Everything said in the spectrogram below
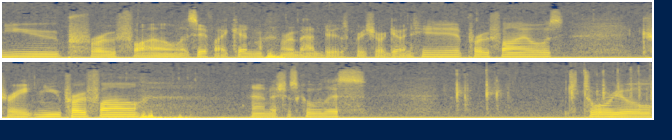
new profile. Let's see if I can remember how to do this. Pretty sure I go in here, profiles, create new profile, and let's just call this tutorial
